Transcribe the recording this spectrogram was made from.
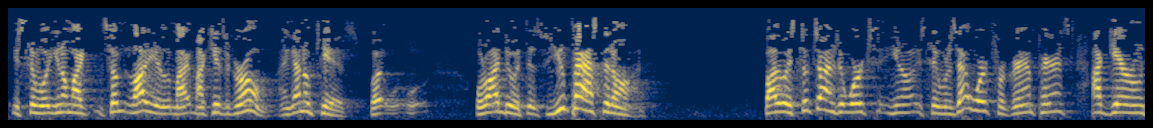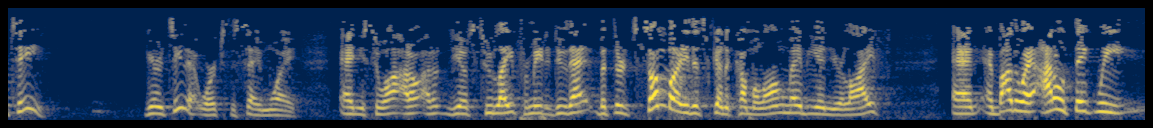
You say, well, you know, my some, a lot of you, my, my kids are grown. I ain't got no kids. What what do I do with this? You pass it on. By the way, sometimes it works. You know, you say, well, does that work for grandparents? I guarantee Guarantee that works the same way. And you say, well, I don't, I don't, you know, it's too late for me to do that. But there's somebody that's going to come along maybe in your life. And, and by the way, I don't think we,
